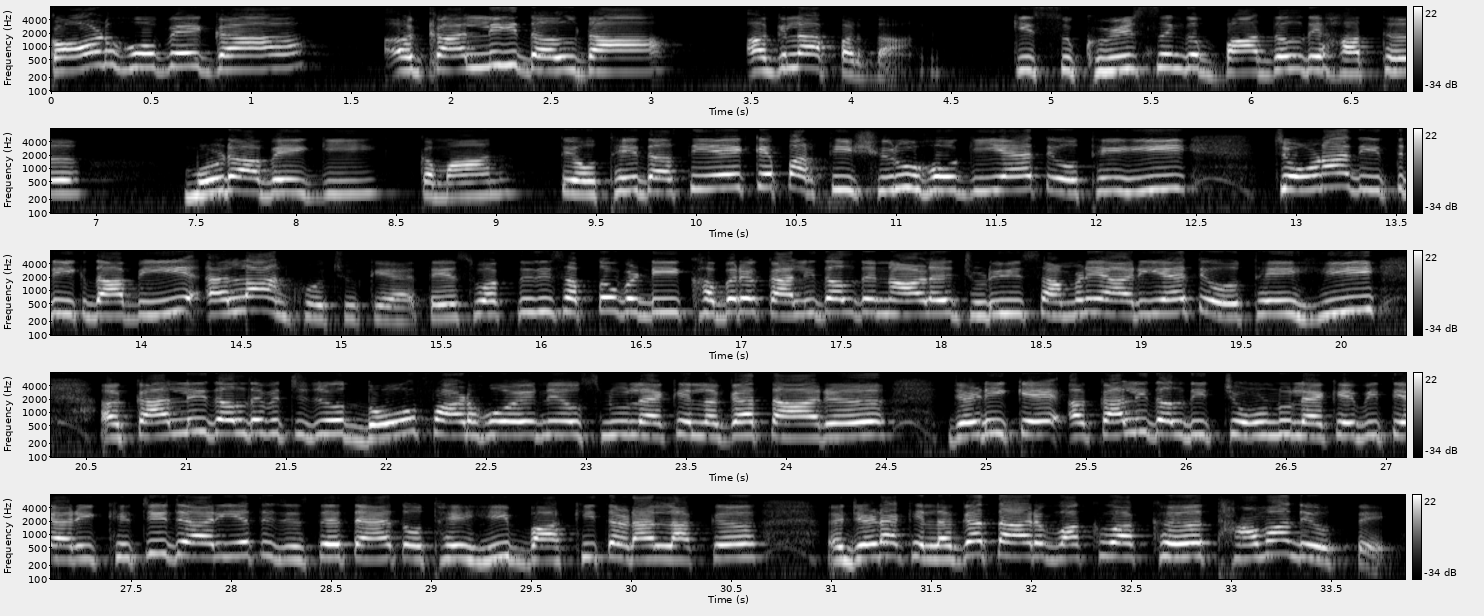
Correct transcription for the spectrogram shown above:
ਕੌਣ ਹੋਵੇਗਾ ਅਕਾਲੀ ਦਲ ਦਾ ਅਗਲਾ ਪ੍ਰਧਾਨ? ਕਿ ਸੁਖਵੀਰ ਸਿੰਘ ਬਾਦਲ ਦੇ ਹੱਥ ਮੁੜ ਆਵੇਗੀ? ਕਮਾਨ ਤੇ ਉੱਥੇ ਹੀ ਦੱਸਦੀਏ ਕਿ ਭਰਤੀ ਸ਼ੁਰੂ ਹੋ ਗਈ ਹੈ ਤੇ ਉੱਥੇ ਹੀ ਚੋਣਾਂ ਦੀ ਤਰੀਕ ਦਾ ਵੀ ਐਲਾਨ ਹੋ ਚੁੱਕਿਆ ਹੈ। ਤੇ ਇਸ ਵਕਤ ਦੀ ਸਭ ਤੋਂ ਵੱਡੀ ਖਬਰ ਅਕਾਲੀ ਦਲ ਦੇ ਨਾਲ ਜੁੜੀ ਹੋਈ ਸਾਹਮਣੇ ਆ ਰਹੀ ਹੈ ਤੇ ਉੱਥੇ ਹੀ ਅਕਾਲੀ ਦਲ ਦੇ ਵਿੱਚ ਜੋ ਦੋ ਫੜ ਹੋਏ ਨੇ, ਉਸ ਨੂੰ ਲੈ ਕੇ ਲਗਾਤਾਰ ਜਿਹੜੀ ਕਿ ਅਕਾਲੀ ਦਲ ਦੀ ਚੋਣ ਨੂੰ ਲੈ ਕੇ ਵੀ ਤਿਆਰੀ ਖਿੱਚੀ ਜਾ ਰਹੀ ਹੈ ਤੇ ਜਿਸ ਦੇ ਤਹਿਤ ਉੱਥੇ ਹੀ ਬਾਕੀ ਧੜਾ ਲੱਕ, ਜਿਹੜਾ ਕਿ ਲਗਾਤਾਰ ਵੱਖ-ਵੱਖ ਥਾਵਾਂ ਦੇ ਉੱਤੇ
